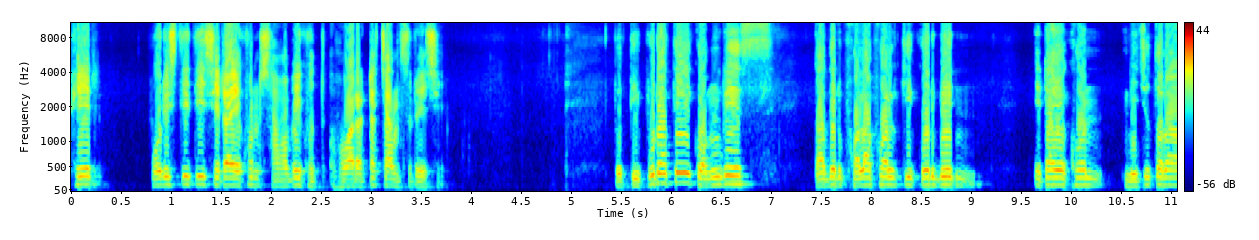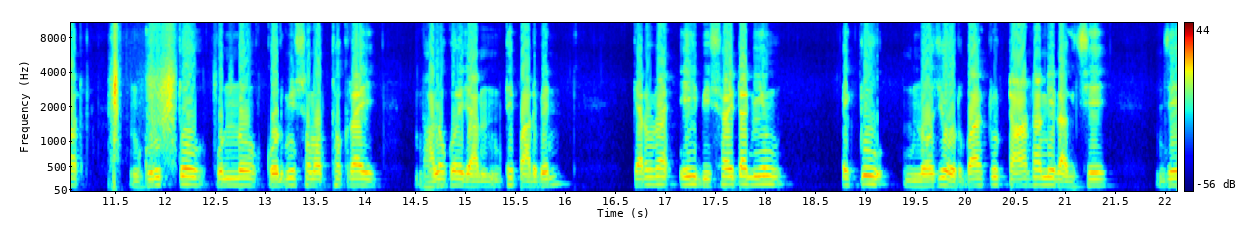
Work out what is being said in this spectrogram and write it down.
ফের পরিস্থিতি সেটা এখন স্বাভাবিক হওয়ার একটা চান্স রয়েছে। তো ত্রিপুরাতে কংগ্রেস তাদের ফলাফল কি করবেন এটা এখন নিচুতলার গুরুত্বপূর্ণ কর্মী সমর্থকরাই ভালো করে জানতে পারবেন। কেননা এই বিষয়টা নিয়েও একটু নজর বা একটু টানাটানি লাগছে যে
